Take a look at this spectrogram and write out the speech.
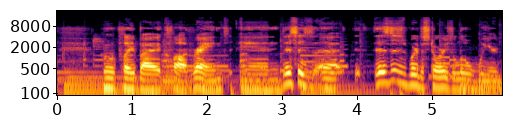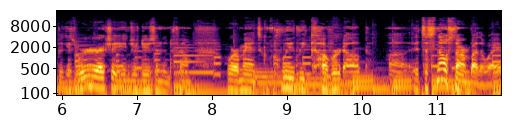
who played by Claude Rains. And this is uh, this is where the story is a little weird because we're actually introduced into the film where a man's completely covered up. Uh, it's a snowstorm, by the way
